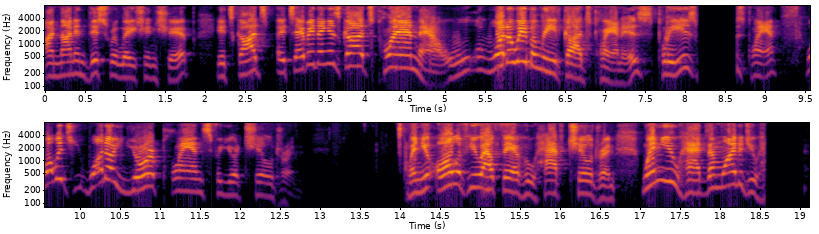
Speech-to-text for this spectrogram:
I'm not in this relationship. It's God's. It's everything is God's plan now. What do we believe God's plan is? Please, plan. What would you, What are your plans for your children? When you all of you out there who have children when you had them why did you have them?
